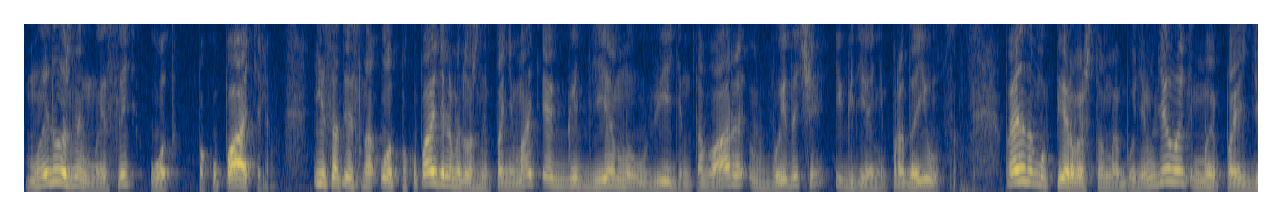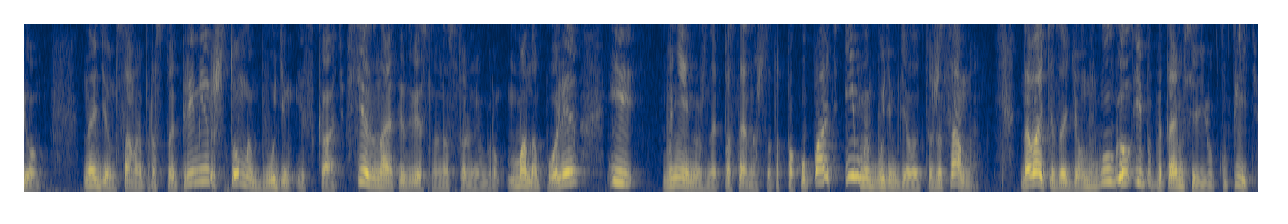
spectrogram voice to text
Мы должны мыслить от покупателя. И, соответственно, от покупателя мы должны понимать, где мы увидим товары в выдаче и где они продаются. Поэтому первое, что мы будем делать, мы пойдем найдем самый простой пример, что мы будем искать. Все знают известную настольную игру «Монополия», и в ней нужно постоянно что-то покупать, и мы будем делать то же самое. Давайте зайдем в Google и попытаемся ее купить.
